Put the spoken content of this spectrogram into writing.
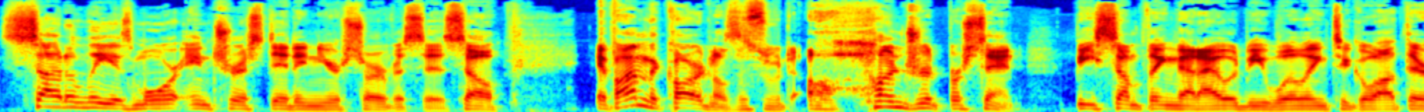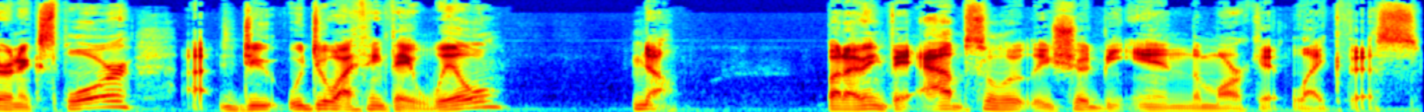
suddenly is more interested in your services. So if I'm the Cardinals, this would 100% be something that I would be willing to go out there and explore. Uh, do do I think they will? No. But I think they absolutely should be in the market like this.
